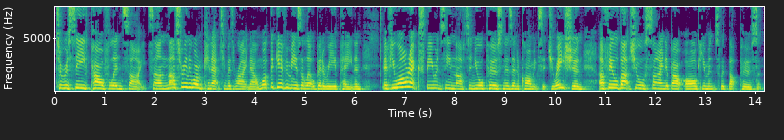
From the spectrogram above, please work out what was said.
to receive powerful insights. And that's really what I'm connecting with right now. And what they're giving me is a little bit of ear pain. And if you are experiencing that and your person is in a karmic situation, I feel that's your sign about arguments with that person.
